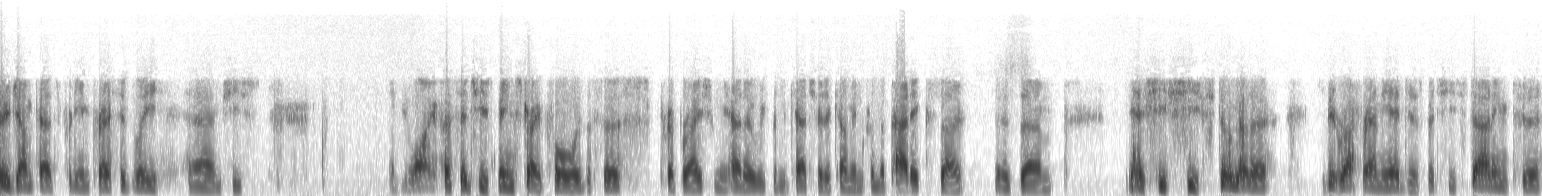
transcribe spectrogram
two jump outs pretty impressively. Um, she's I'd be lying if I said she's been straightforward. The first preparation we had her, we couldn't catch her to come in from the paddock. So there's um, yeah, she she's still got a, a bit rough around the edges, but she's starting to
